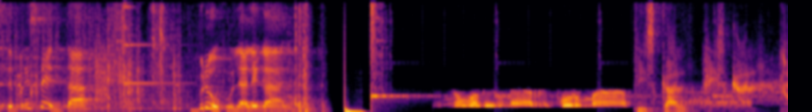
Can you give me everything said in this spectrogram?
se presenta Brújula Legal. No va a haber una reforma fiscal. fiscal. No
